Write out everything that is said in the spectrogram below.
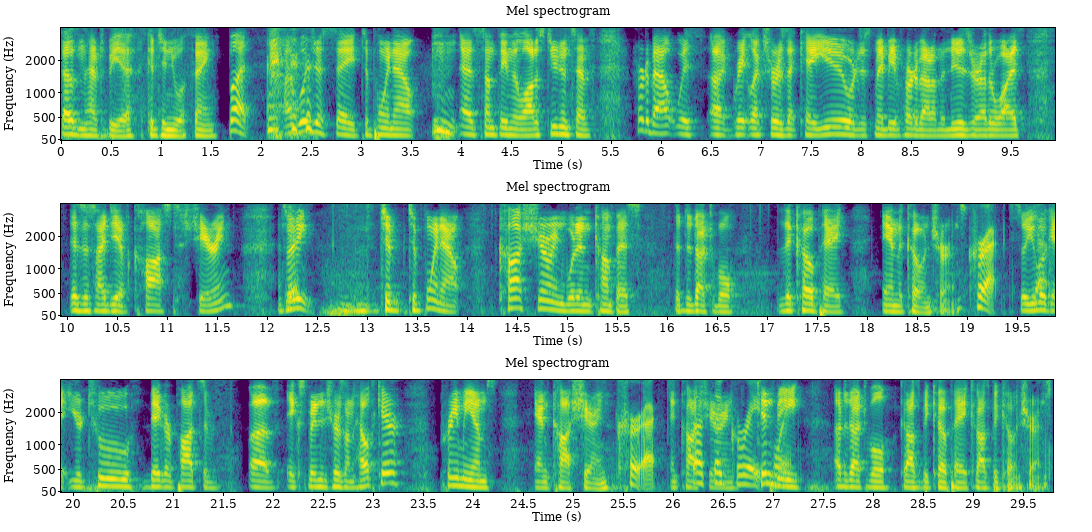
That doesn't have to be a continual thing. But I would just say to point out, as something that a lot of students have heard about with uh, great lecturers at KU, or just maybe have heard about on the news or otherwise, is this idea of cost sharing. And so Yes. I think to, to point out, cost sharing would encompass the deductible, the copay, and the co-insurance. correct So you look at your two bigger pots of, of expenditures on healthcare, premiums, and cost sharing. correct And cost that's sharing a great can point. be a deductible, could also be copay, could also be co-insurance.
